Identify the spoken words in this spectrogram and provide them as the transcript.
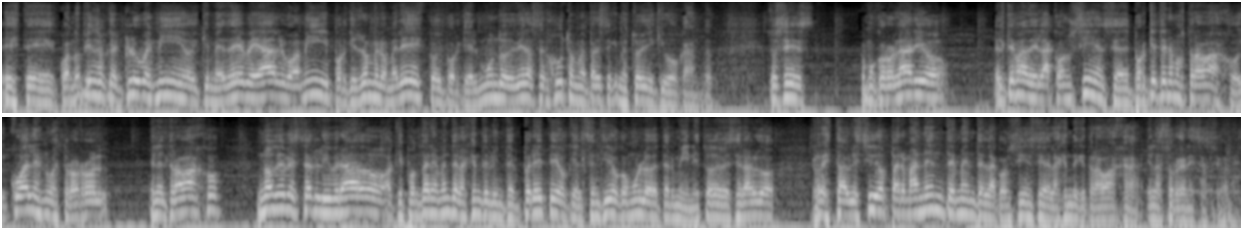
Este, cuando pienso que el club es mío y que me debe algo a mí porque yo me lo merezco y porque el mundo debiera ser justo, me parece que me estoy equivocando. Entonces, como corolario, el tema de la conciencia de por qué tenemos trabajo y cuál es nuestro rol en el trabajo no debe ser librado a que espontáneamente la gente lo interprete o que el sentido común lo determine. Esto debe ser algo restablecido permanentemente en la conciencia de la gente que trabaja en las organizaciones.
